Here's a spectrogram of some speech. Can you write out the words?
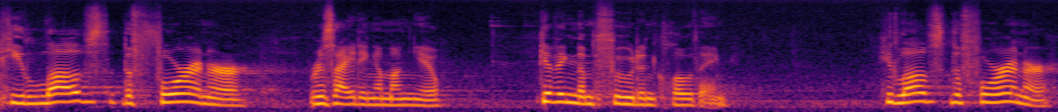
he loves the foreigner residing among you, giving them food and clothing. He loves the foreigner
